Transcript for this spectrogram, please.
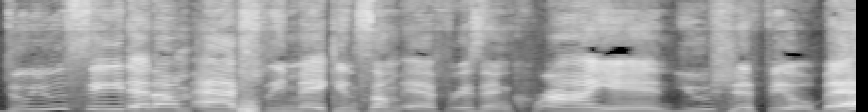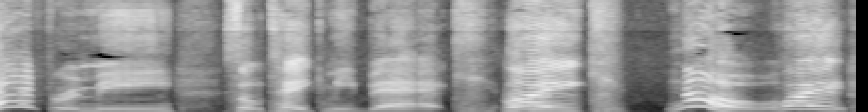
do you see that I'm actually making some efforts and crying? You should feel bad for me, so take me back. Like, no, like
